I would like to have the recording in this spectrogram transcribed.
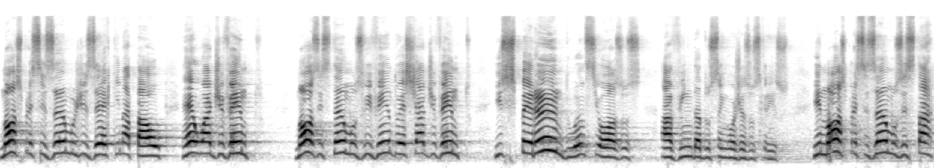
nós precisamos dizer que Natal é o advento. Nós estamos vivendo este advento, esperando ansiosos a vinda do Senhor Jesus Cristo. E nós precisamos estar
